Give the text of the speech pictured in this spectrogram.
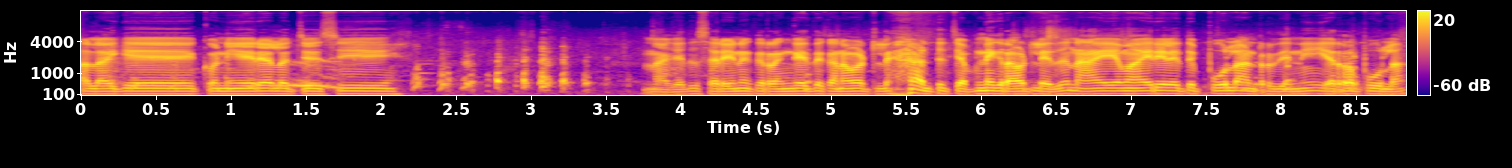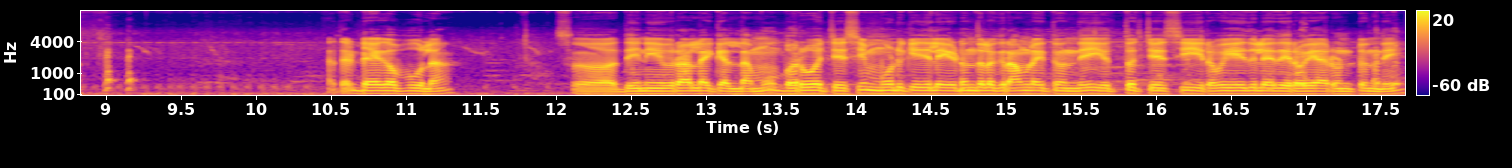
అలాగే కొన్ని ఏరియాలో వచ్చేసి నాకైతే సరైన రంగు అయితే కనబడట్లేదు అంటే చెప్పనీకి రావట్లేదు. నా ఏ- మా ఏరియాలో అయితే పూల అంటారు దీన్ని. ఎర్ర పూల. అయితే డేగ పూల. సో దీని వివరాల్లోకి వెళ్దాము. బరువు వచ్చేసి మూడు కేజీల ఏడు వందల గ్రాములు అయితే ఉంది. ఎత్తు వచ్చేసి ఇరవై ఐదు లేదా ఇరవై ఆరు ఉంటుంది.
